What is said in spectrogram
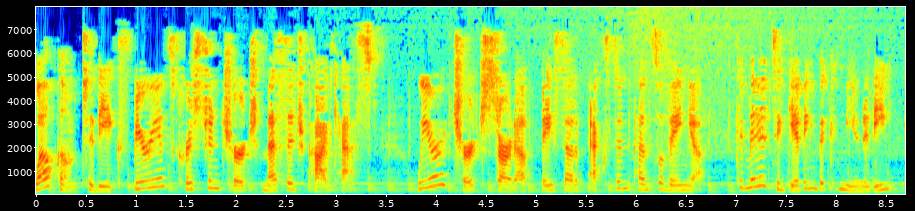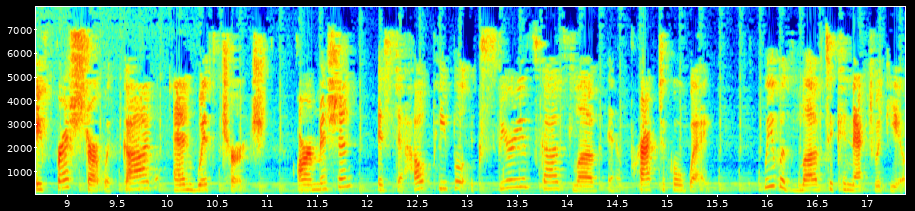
Welcome to the Experience Christian Church Message Podcast. We are a church startup based out of Exton, Pennsylvania, committed to giving the community a fresh start with God and with church. Our mission is to help people experience God's love in a practical way. We would love to connect with you.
